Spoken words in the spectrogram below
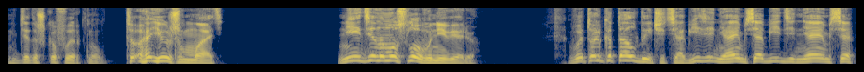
Дедушка фыркнул. «Твою ж мать! Ни единому слову не верю. Вы только толдычите, объединяемся, объединяемся,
